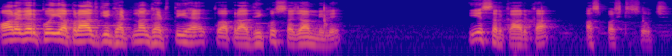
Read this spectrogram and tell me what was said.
और अगर कोई अपराध की घटना घटती है तो अपराधी को सजा मिले। ये सरकार का स्पष्ट सोच है।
